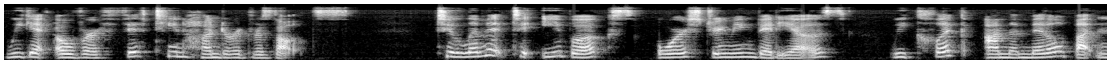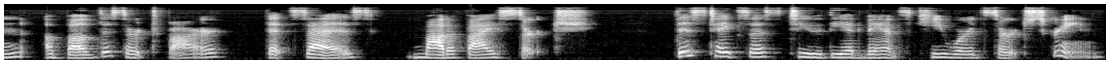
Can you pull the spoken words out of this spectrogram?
We get over 1,500 results. To limit to ebooks or streaming videos, we click on the middle button above the search bar that says Modify Search. This takes us to the Advanced Keyword Search screen.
